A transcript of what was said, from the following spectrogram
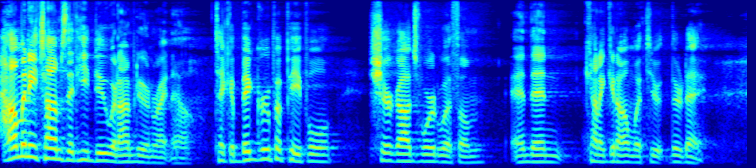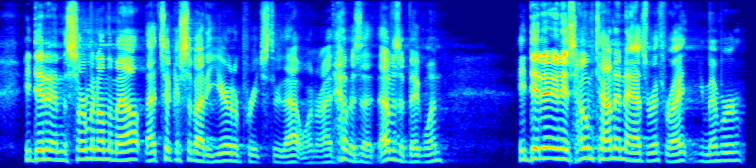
how many times did he do what I'm doing right now? Take a big group of people, share God's word with them, and then kind of get on with your, their day. He did it in the Sermon on the Mount. That took us about a year to preach through that one, right? That was a, that was a big one. He did it in his hometown in Nazareth, right? You remember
